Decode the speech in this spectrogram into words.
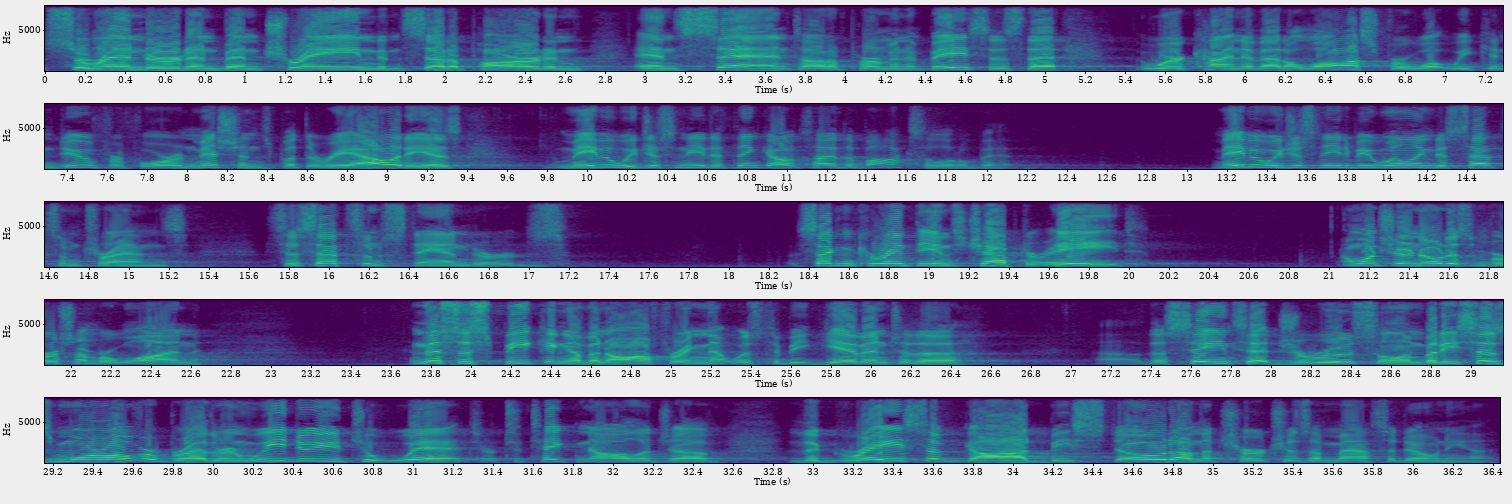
surrendered and been trained and set apart and, and sent on a permanent basis, that we're kind of at a loss for what we can do for foreign missions. But the reality is, maybe we just need to think outside the box a little bit. Maybe we just need to be willing to set some trends, to set some standards. Second Corinthians chapter 8, I want you to notice in verse number 1, and this is speaking of an offering that was to be given to the, uh, the saints at Jerusalem. But he says, Moreover, brethren, we do you to wit, or to take knowledge of, the grace of God bestowed on the churches of Macedonia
